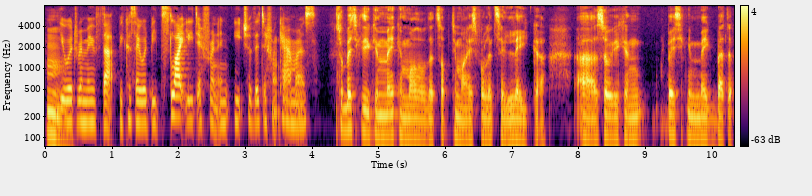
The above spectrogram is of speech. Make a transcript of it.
Hmm. You would remove that because they would be slightly different in each of the different cameras. So basically, you can make a model that's optimized for, let's say, Leica. Uh, so you can basically make better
